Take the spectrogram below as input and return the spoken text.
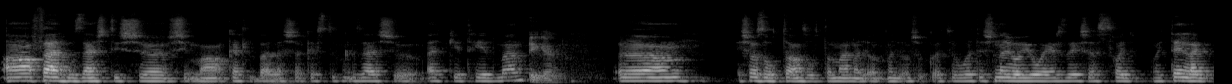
A felhúzást is sima kettlebellessel kezdtük meg az első egy-két hétben. Igen. Ö, és azóta, azóta már nagyon, nagyon sokat jó volt, és nagyon jó érzés ez, hogy, hogy tényleg,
